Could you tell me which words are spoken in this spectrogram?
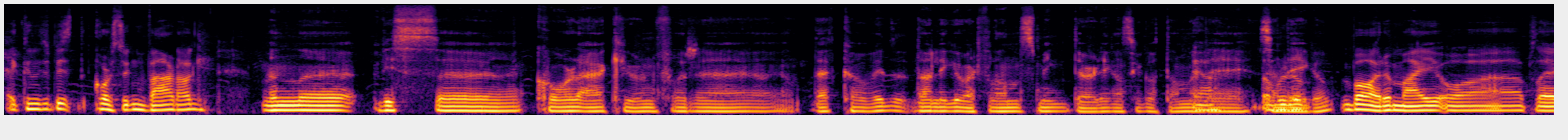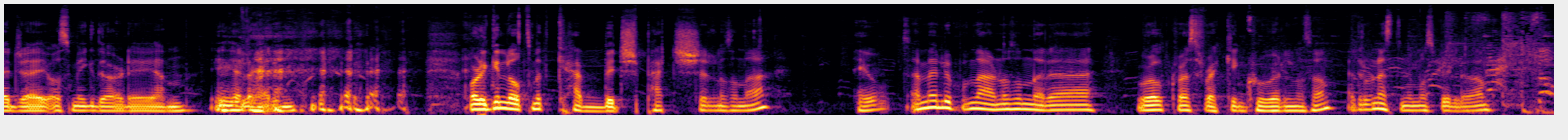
Jeg kunne spist kålstuing hver dag. Men uh, hvis uh, kål er kuren for uh, that covid, da ligger i hvert fall han Smig Dirty ganske godt an nede i da San blir det bare meg og uh, Player J og Smig Dirty igjen i hele verden. Var det ikke en låt som het Cabbage Patch eller noe sånt? der? Jo. Jeg lurer på om det er noe sånn derre World Cross Wrecking Crew eller noe sånt. Jeg tror nesten vi må spille den.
